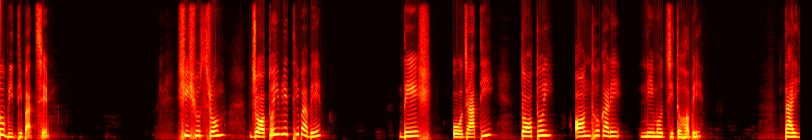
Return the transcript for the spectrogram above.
বৃদ্ধি পাচ্ছে। শিশু শ্রম যতই বৃদ্ধি পাবে, দেশ ও জাতি ততই অন্ধকারে নিমজ্জিত হবে। তাই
